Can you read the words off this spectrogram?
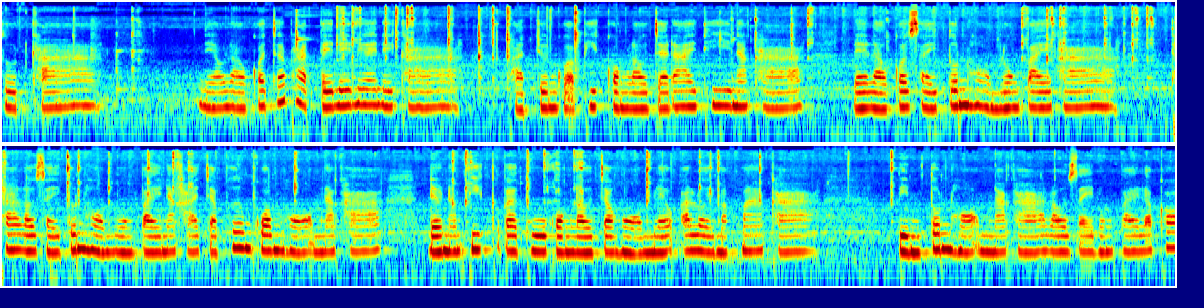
สุดๆค่ะเดี๋ยวเราก็จะผัดไปเรื่อยๆเลยค่ะ ผัดจนกว่าพริกของเราจะได้ที่นะคะ และเราก็ใส่ต้นหอมลงไปค่ะ ถ้าเราใส่ต้นหอมลงไปนะคะ จะเพิ่มความหอมนะคะ แล้วน้ำพริกปลาทูของเราจะหอมแล้วอร่อยมากๆค่ะ เป็นต้นหอมนะคะ เราใส่ลงไปแล้วก็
